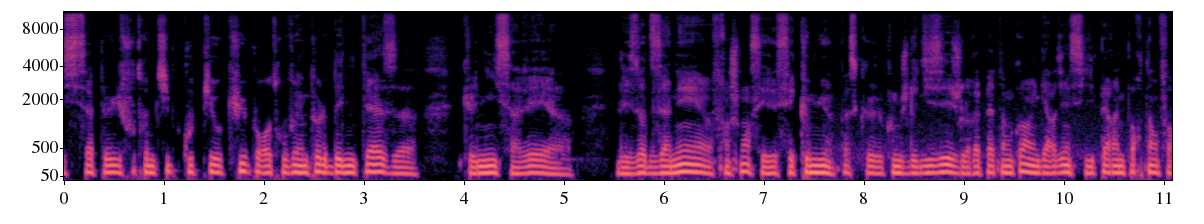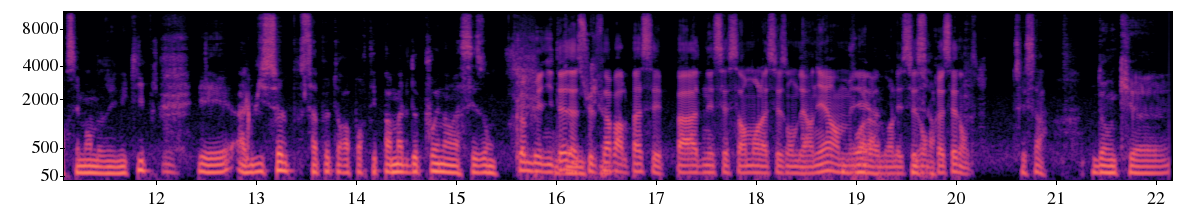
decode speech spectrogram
Et si ça peut lui foutre un petit coup de pied au cul pour retrouver un peu le Benitez euh, que Nice avait euh, les autres années, euh, franchement, c'est que mieux. Parce que, comme je le disais, je le répète encore, un gardien, c'est hyper important forcément dans une équipe. Mm. Et à lui seul, ça peut te rapporter pas mal de points dans la saison. Comme Benitez a su le faire par le passé. Pas nécessairement la saison dernière, mais dans les saisons précédentes. C'est ça. Donc euh,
